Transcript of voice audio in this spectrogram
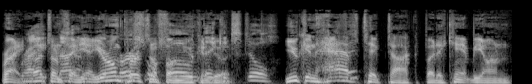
Right, Right, that's what I'm not saying. Yeah, your your own personal personal phone, you can they do could it. still you can have have? TikTok, but it can't be on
